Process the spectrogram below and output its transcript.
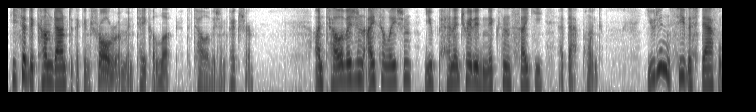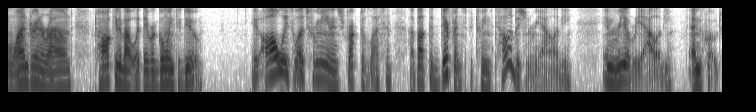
He said to come down to the control room and take a look at the television picture. On television isolation, you penetrated Nixon's psyche at that point. You didn't see the staff wandering around, talking about what they were going to do. It always was for me an instructive lesson about the difference between television reality and real reality. End quote.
